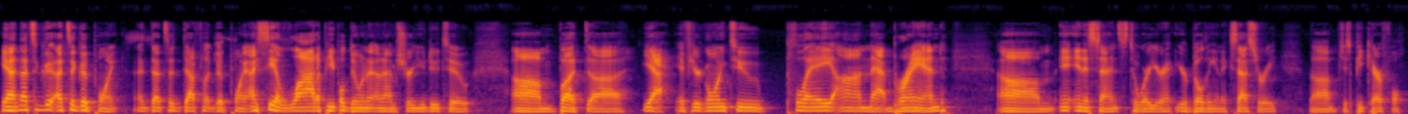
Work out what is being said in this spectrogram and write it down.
Yeah, that's a good that's a good point. That's a definite good point. I see a lot of people doing it and I'm sure you do too. Um, but uh, yeah, if you're going to play on that brand um, in, in a sense to where you're you're building an accessory, um, just be careful,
